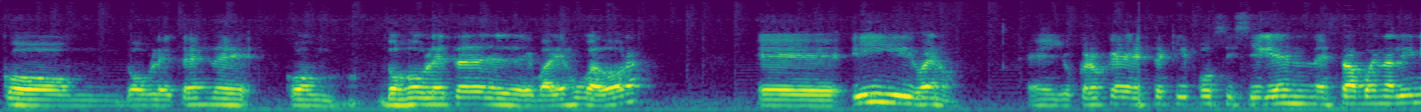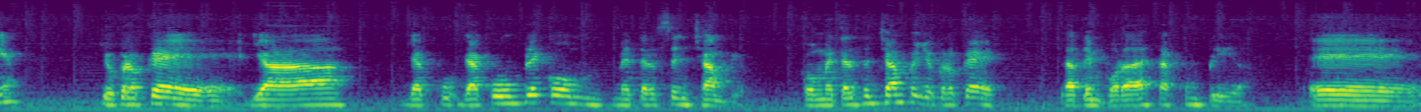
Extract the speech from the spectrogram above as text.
con dobletes de, con dos dobletes de varias jugadoras eh, y bueno, eh, yo creo que este equipo, si sigue en esta buena línea, yo creo que ya, ya, ya cumple con meterse en Champions. Con meterse en Champions, yo creo que la temporada está cumplida. Eh,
